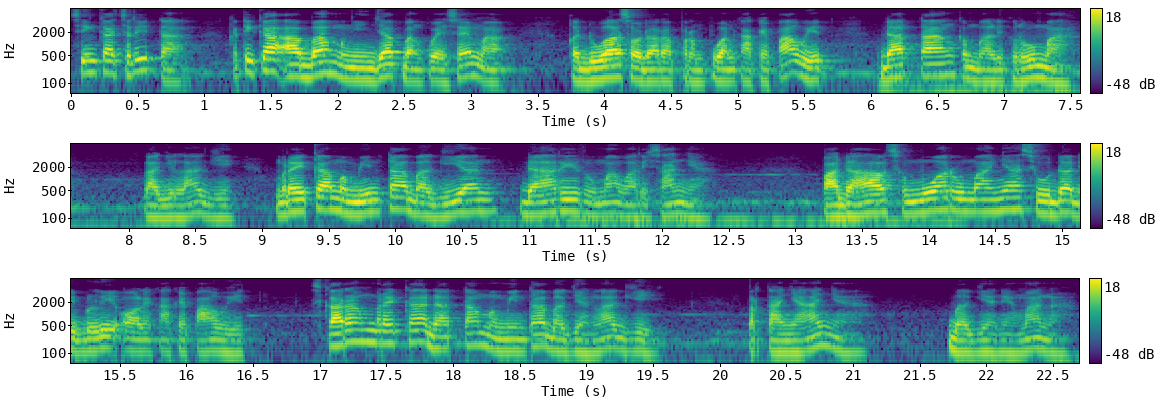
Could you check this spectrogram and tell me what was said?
Singkat cerita, ketika Abah menginjak bangku SMA, kedua saudara perempuan kakek Pawit datang kembali ke rumah. Lagi-lagi, mereka meminta bagian dari rumah warisannya. Padahal semua rumahnya sudah dibeli oleh kakek Pawit. Sekarang mereka datang meminta bagian lagi. Pertanyaannya, bagian yang mana?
